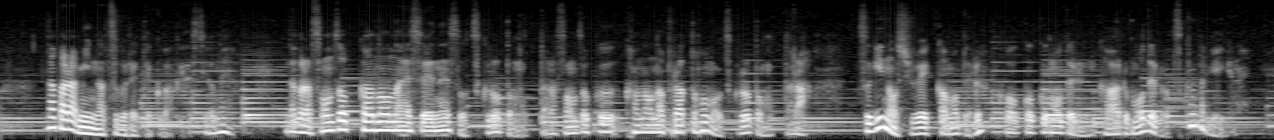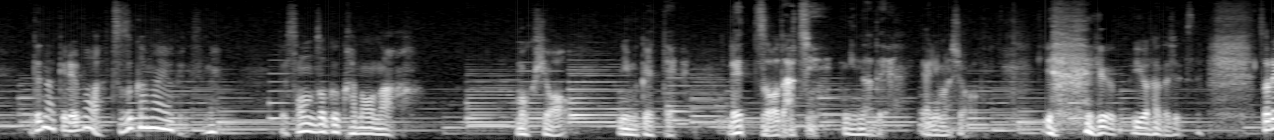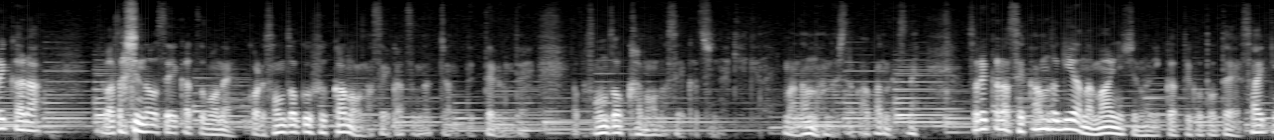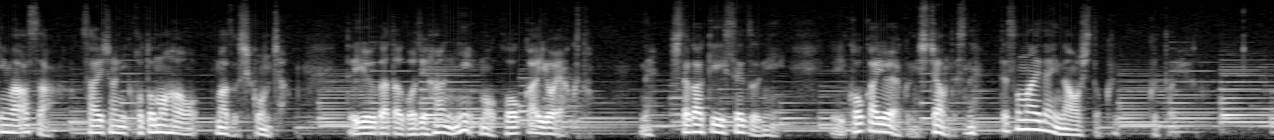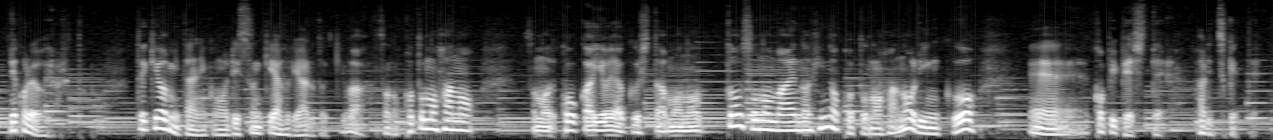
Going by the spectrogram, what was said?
だからみんな潰れていくわけですよね。だから存続可能な SNS を作ろうと思ったら存続可能なプラットフォームを作ろうと思ったら次の収益化モデル広告モデルに変わるモデルを作んなきゃいけない。でなければ続かないわけですね。で存続可能な目標に向けてレッツオダチンみんなでやりましょう。いういう話ですね。それから私の生活もねこれ存続不可能な生活になっちゃってってるんでやっぱ存続可能な生活しなきゃいけない。まあ何の話だか分かんないですね。それからセカンドギアな毎日の日課っていうことで最近は朝最初に琴の葉をまず仕込んじゃう。で夕方5時半にもう公開予約と。ね下書きせずに公開予約にしちゃうんですね。でその間に直しとくという。でこれをやると。で今日みたいにこの LISTEN carefree ある時はその琴の葉のその公開予約したものとその前の日の琴の葉のリンクを、えー、コピペして貼り付けて。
